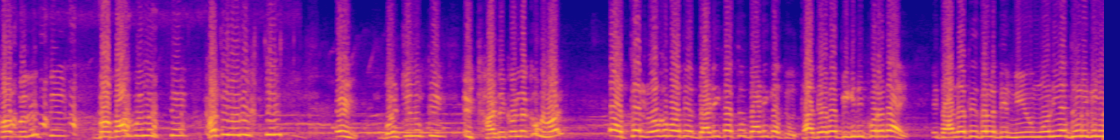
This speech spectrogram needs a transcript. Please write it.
খাপ বেরোচ্ছে। বা বাঘ বেরোচ্ছে হাতি বেরোচ্ছে। এই বলছিলাম কি এই ছাদে করলে কেমন হয়? আচ্ছা লোক বলছে দাড়ি কাতো দাড়ি কাতো আবার করে দেয়। এই ঠান্ডাতে তাহলে নিউমোনিয়া ধরে গেলে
